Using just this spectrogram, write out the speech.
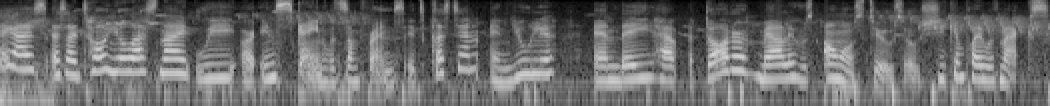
Hey guys, as I told you last night, we are in Skagen with some friends. It's Christian and Julie, and they have a daughter, Merle, who's almost two, so she can play with Max.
